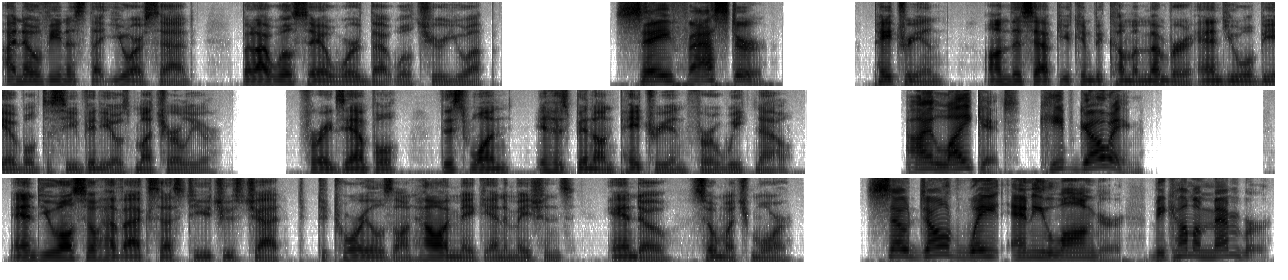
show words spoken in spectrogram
I know, Venus, that you are sad, but I will say a word that will cheer you up. Say faster. Patreon. On this app, you can become a member and you will be able to see videos much earlier. For example, this one, it has been on Patreon for a week now. I like it. Keep going. And you also have access to YouTube's chat, tutorials on how I make animations, and oh, so much more. So don't wait any longer. Become a member.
